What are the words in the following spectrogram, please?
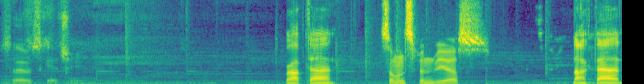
So sketchy. Drop that. Someone spin BS. Knock that.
